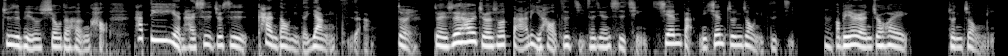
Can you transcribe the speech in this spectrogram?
就是比如说修的很好，他第一眼还是就是看到你的样子啊。对对，所以他会觉得说，打理好自己这件事情，先把你先尊重你自己，嗯，啊，别人就会尊重你。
